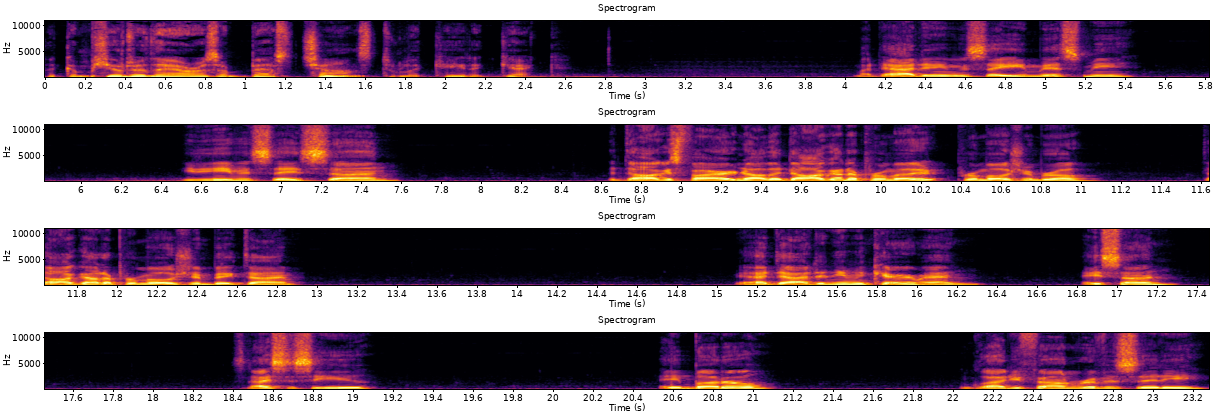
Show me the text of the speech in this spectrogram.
The computer there is our best chance to locate a Gek. My dad didn't even say he missed me. He didn't even say son. The dog is fired. No, the dog got a promo- promotion, bro. Dog got a promotion big time. Yeah, dad didn't even care, man. Hey, son. It's nice to see you. Hey, Butto. I'm glad you found Rivet City.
